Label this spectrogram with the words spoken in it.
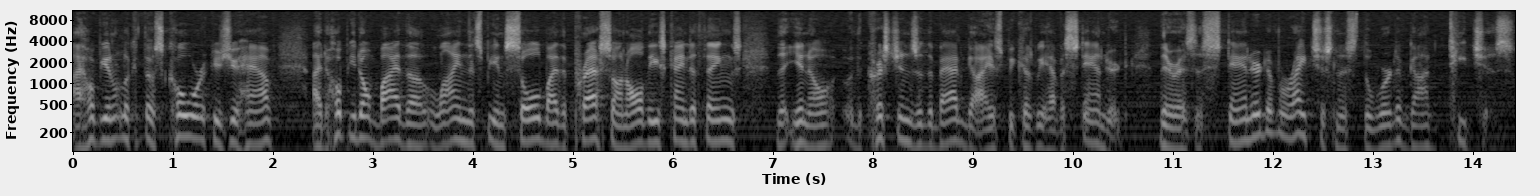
I hope you don't look at those coworkers you have. I'd hope you don't buy the line that's being sold by the press on all these kind of things that, you know, the Christians are the bad guys because we have a standard. There is a standard of righteousness the Word of God teaches.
